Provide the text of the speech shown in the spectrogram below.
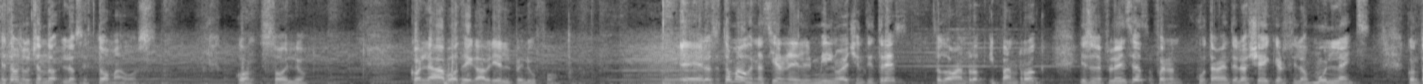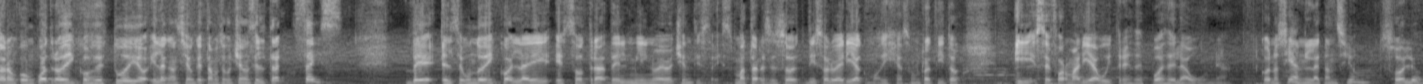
Estamos, escuchando Los Estómagos con Solo, con la voz de Gabriel Pelufo. Eh, los Estómagos nacieron en el 1983, tocaban rock y pan rock, y sus influencias fueron justamente los Shakers y los Moonlights. Contaron con cuatro discos de estudio y la canción que estamos escuchando es el track 6 del segundo disco, La Ley es otra del 1986. Más tarde se so- disolvería, como dije hace un ratito, y se formaría Buitres después de la una. ¿Conocían la canción solo?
